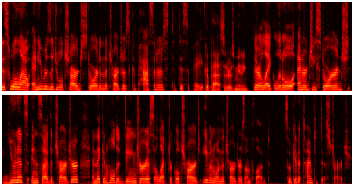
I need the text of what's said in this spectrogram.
This will allow any residual charge stored in the charger's capacitors to dissipate. Capacitors meaning? They're like little energy storage units inside the charger, and they can hold a dangerous electrical charge even when the charger is unplugged. So give it time to discharge.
